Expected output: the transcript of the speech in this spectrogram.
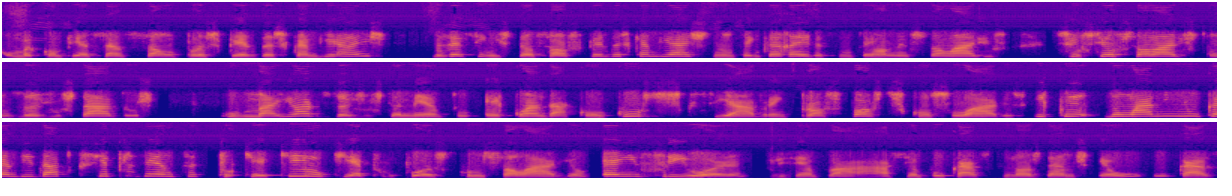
uma compensação pelas perdas cambiais, mas é assim, isto é só as perdas cambiais, se não tem carreira, se não tem aumentos de salários, se os seus salários estão desajustados o maior desajustamento é quando há concursos que se abrem para os postos consulares e que não há nenhum candidato que se apresente, porque aquilo que é proposto como salário é inferior, por exemplo, há, há sempre o caso que nós damos, que é o, o, caso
